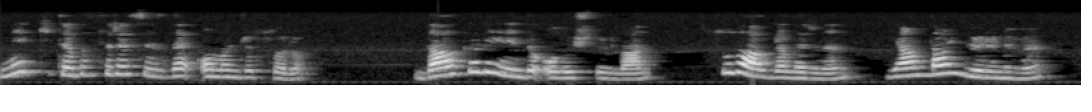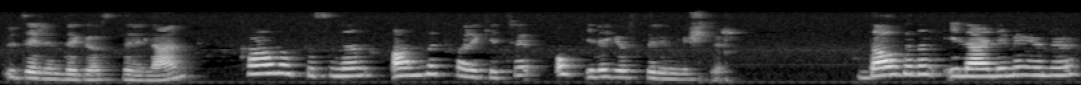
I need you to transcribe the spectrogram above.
Net kitabı sıra sizde 10. soru. Dalga leğeninde oluşturulan su dalgalarının yandan görünümü üzerinde gösterilen K noktasının anlık hareketi ok ile gösterilmiştir. Dalganın ilerleme yönü,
